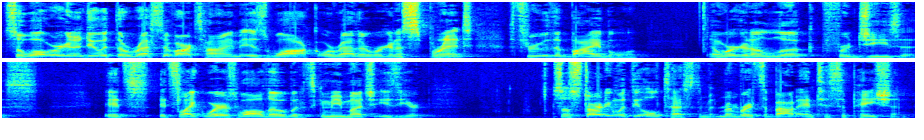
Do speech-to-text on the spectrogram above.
So, what we're going to do with the rest of our time is walk, or rather, we're going to sprint through the Bible, and we're going to look for Jesus. It's, it's like Where's Waldo, but it's going to be much easier. So, starting with the Old Testament, remember, it's about anticipation.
